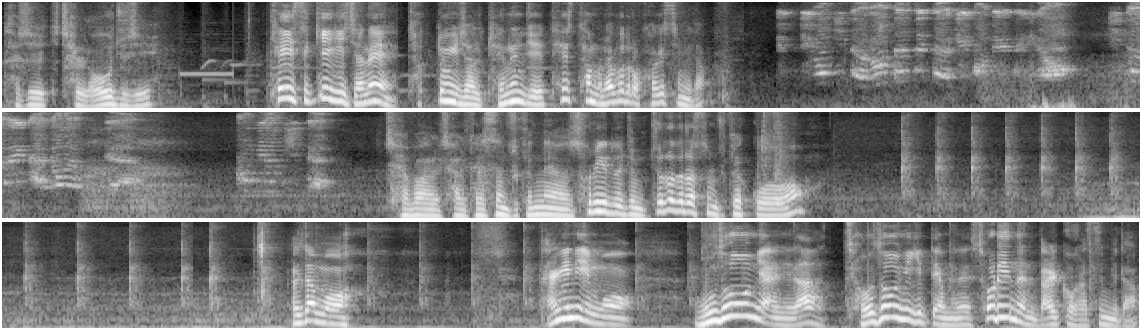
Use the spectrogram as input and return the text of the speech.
다시 이렇게 잘 넣어주지. 케이스 끼기 전에 작동이 잘 되는지 테스트 한번 해보도록 하겠습니다. 제발 잘 됐으면 좋겠네요. 소리도 좀 줄어들었으면 좋겠고 일단 뭐 당연히 뭐 무서움이 아니라 저소음이기 때문에 소리는 날 것 같습니다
